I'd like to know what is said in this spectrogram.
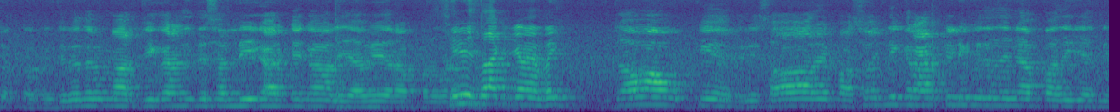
ਚੱਕਰ ਨਹੀਂ। ਜਿਵੇਂ ਤੈਨੂੰ ਮਰਜ਼ੀ ਕਰਨ ਦੀ ਤਸੱਲੀ ਕਰਕੇ ਗਾਂ ਲੈ ਜਾਵੇ ਯਾਰ ਆਪਾਂ ਨੂੰ ਸੀਰੀਅਸ ਲੱਗ ਕਿਵੇਂ ਬਾਈ? ਜਾਵਾ ਓਕੇ ਹੈ ਵੀਰੇ ਸਾਰੇ ਪਾਸੋਂ। ਇੰਨੀ ਗਾਰੰਟੀ ਨਹੀਂ ਕੋਈ ਦਿੰਦੇ ਨੇ ਆਪਾਂ ਦੀ ਜਾਂਦੇ।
